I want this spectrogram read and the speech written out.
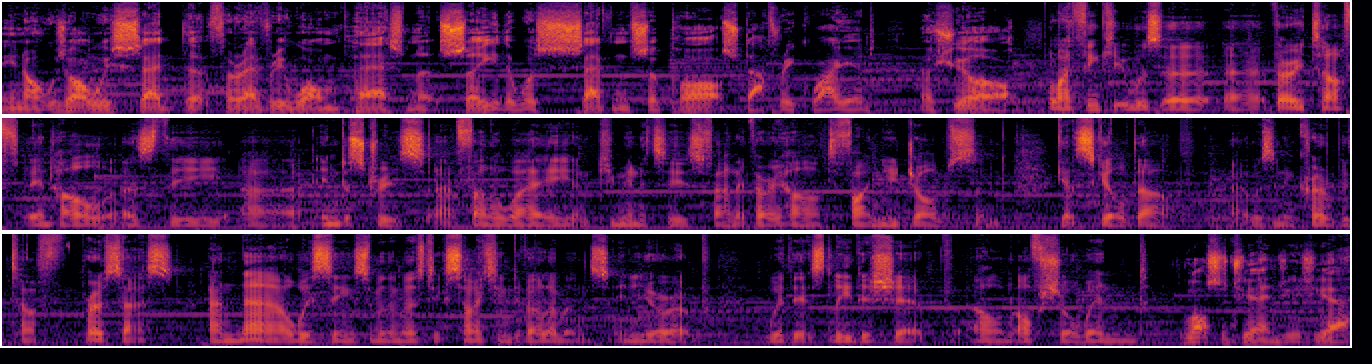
You know, it was always said that for every one person at sea, there was seven support staff required ashore. Well, I think it was uh, uh, very tough in Hull as the uh, industries uh, fell away and communities found it very hard to find new jobs and get skilled up. it was an incredibly tough process. And now we're seeing some of the most exciting developments in Europe with its leadership on offshore wind. Lots of changes, yeah.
